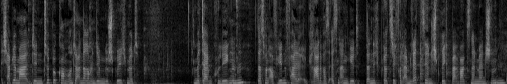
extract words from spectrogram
Ich habe ja mal den Tipp bekommen, unter anderem in dem Gespräch mit, mit deinem Kollegen, dass man auf jeden Fall, gerade was Essen angeht, dann nicht plötzlich von einem Lätzchen spricht bei erwachsenen Menschen,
